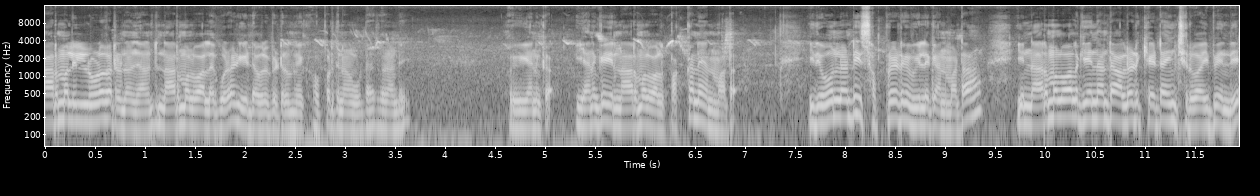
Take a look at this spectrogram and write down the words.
నార్మల్ ఇల్లు కూడా కట్టడం అంటే నార్మల్ వాళ్ళకి కూడా ఈ డబుల్ బెడ్రూమ్ మీకు ఒప్పడుతుంది అనుకుంటారు చూడండి. వెనక ఈ వెనక ఈ నార్మల్ వాళ్ళ పక్కనే అనమాట ఇది ఓన్లీ అంటే సపరేట్గా వీళ్ళకి అనమాట ఈ నార్మల్ వాళ్ళకి ఏంటంటే ఆల్రెడీ కేటాయించరు అయిపోయింది.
